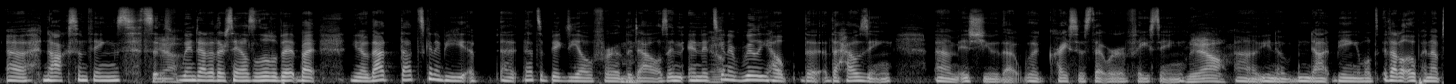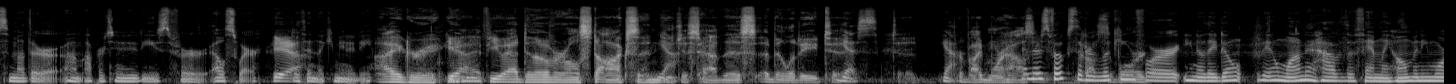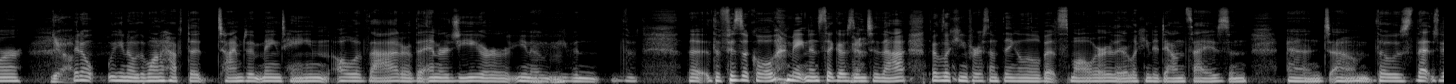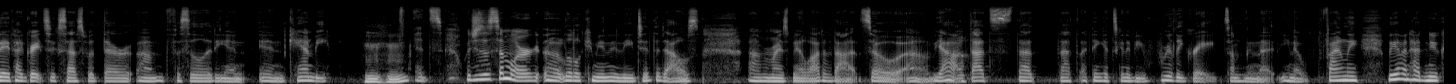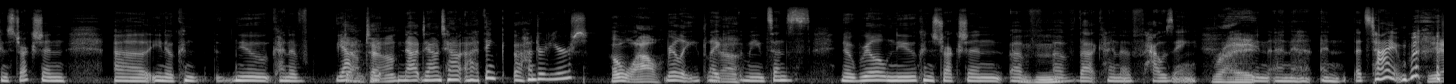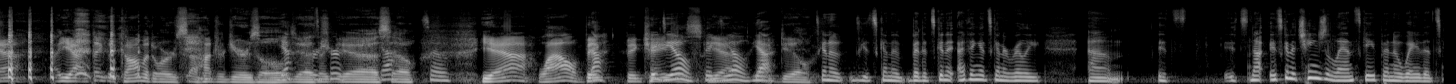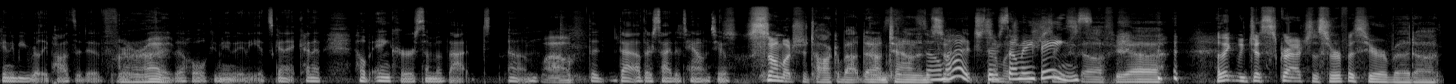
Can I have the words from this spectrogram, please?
Uh, knock some things, Yeah. wind out of their sails a little bit, but you know that that's going to be a, a that's a big deal for Hmm. the Dalles, and and it's Yep. going to really help the the housing um, issue that the crisis that we're facing yeah, uh, you know, not being able to, that'll open up some other um, opportunities for elsewhere Yeah. within the community. I agree. Yeah, if you add to the overall stocks and. Yeah. you just have this ability to Yes. to Yeah. provide more housing. And there's folks that are looking for, you know, they don't they don't want to have the family home anymore. Yeah. They don't, you know, they want to have the time to maintain all of that or the energy or, you know, Mm-hmm. even the, the the physical maintenance that goes into that. They're looking for something a little bit smaller. They're looking to downsize and and um, those that they've had great success with their um, facility in in Canby. Mm-hmm. It's which is a similar uh, little community to the Dalles. Um, reminds me a lot of that. So um, yeah, that's that. That I think it's going to be really great. Something that you know finally we haven't had new construction. Uh, you know, con- new kind of yeah, Downtown? not downtown. I think a hundred years Oh wow. really like Yeah. i mean since you know real new construction of, of that kind of housing Mm-hmm. Right. and and, and that's time yeah. Yeah, I think the Commodore's hundred years old. Yeah, Yeah, I think sure. yeah, Yeah, so so- yeah, wow, big yeah, big changes. big deal big yeah, deal yeah big deal. it's gonna it's gonna but it's gonna i think it's gonna really um it's it's not it's going to change the landscape in a way that's going to be really positive for, right. for the whole community it's going to kind of help anchor some of that um Wow. the that other side of town too So much to talk about downtown, and So much. There's so many things. Stuff. Yeah, I think we've just scratched the surface here, but uh,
